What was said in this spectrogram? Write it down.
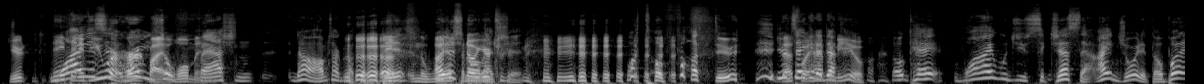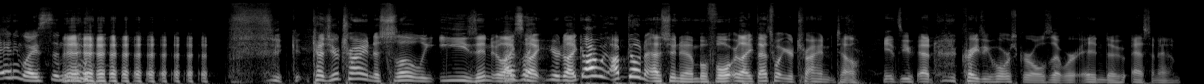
You're Nathan, why if you it, were are hurt you by so a woman. Fashion. No, I'm talking about the bit and the whip I just and know all you're that tr- shit. What the fuck, dude? You're That's taking it down. to you. Okay, why would you suggest that? I enjoyed it though. But anyways, Because you're trying to slowly ease into, like, like- like, you're like, oh, I've done S and M before. Like that's what you're trying to tell me. Is you had crazy horse girls that were into S and M.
